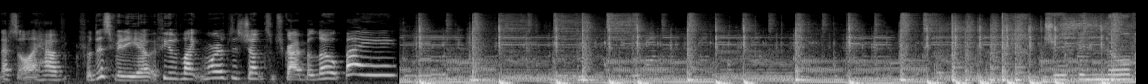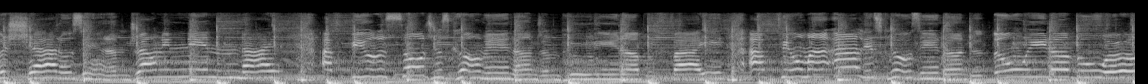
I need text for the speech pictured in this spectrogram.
that's all I have for this video. If you would like more of this junk subscribe below. Bye! Tripping over shadows and I'm drowning in the night the soldiers coming, under, pulling up a fight. I feel my eyelids closing under the weight of the world.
